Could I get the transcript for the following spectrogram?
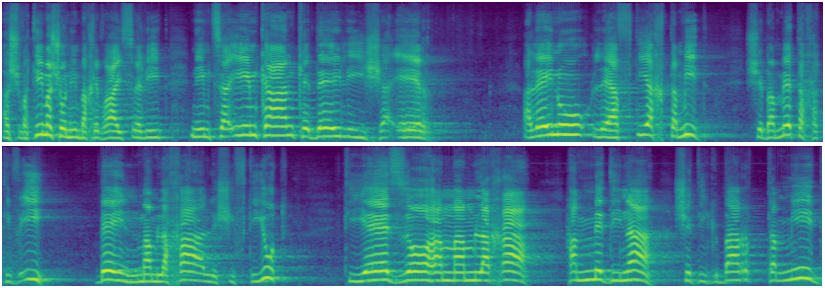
השבטים השונים בחברה הישראלית נמצאים כאן כדי להישאר. עלינו להבטיח תמיד שבמתח הטבעי בין ממלכה לשבטיות תהיה זו הממלכה, המדינה, שתגבר תמיד,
